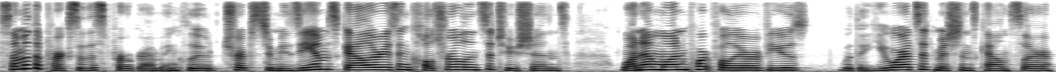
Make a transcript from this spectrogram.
Some of the perks of this program include trips to museums, galleries, and cultural institutions, one on one portfolio reviews with a UArts admissions counselor,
